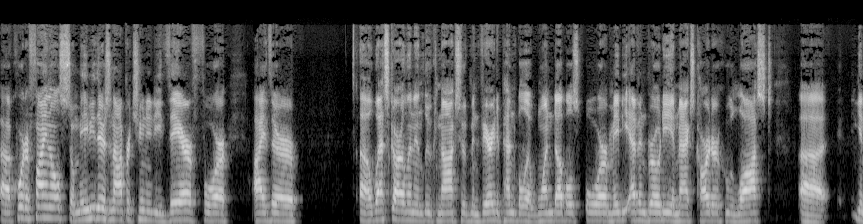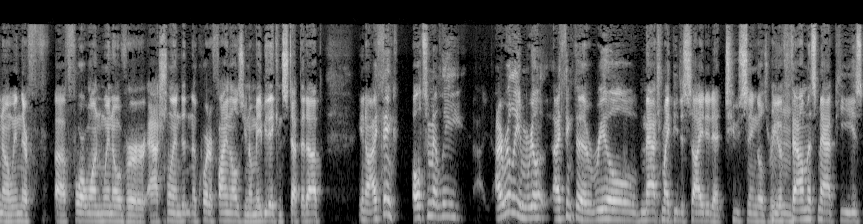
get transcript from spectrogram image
uh, quarterfinals, so maybe there's an opportunity there for either uh, Wes Garland and Luke Knox, who have been very dependable at one doubles, or maybe Evan Brody and Max Carter, who lost, uh, you know, in their uh, four-one win over Ashland in the quarterfinals. You know, maybe they can step it up. You know, I think ultimately, I really am real. I think the real match might be decided at two singles, where you have Mhm. Falmouth's Matt Pease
